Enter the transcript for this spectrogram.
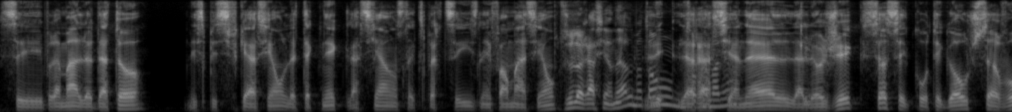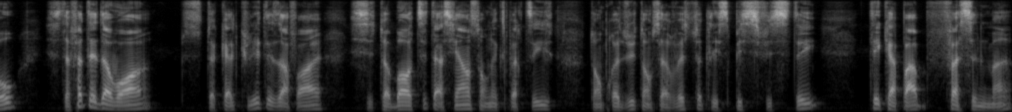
C'est vraiment le data, les spécifications, la technique, la science, l'expertise, l'information. Tu le rationnel, mettons? Le, rationnel, la logique. Ça, c'est le côté gauche cerveau. Si tu as fait tes devoirs, si tu as calculé tes affaires, si tu as bâti ta science, ton expertise, ton produit, ton service, toutes les spécificités, tu es capable facilement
